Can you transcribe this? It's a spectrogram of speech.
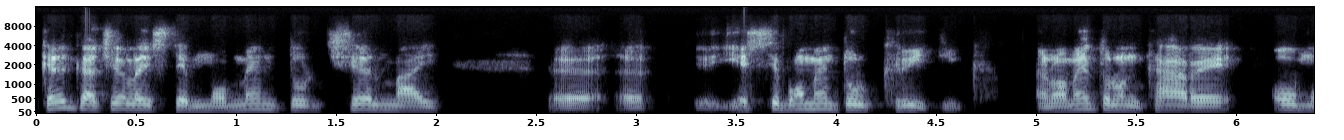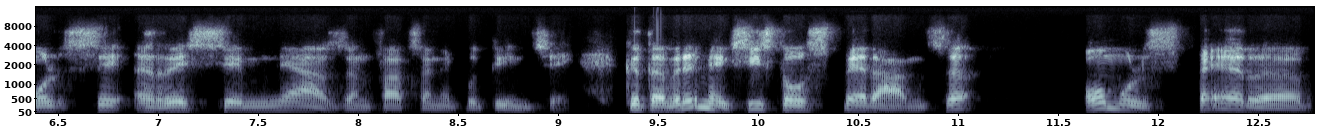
cred că acela este momentul cel mai. Uh, este momentul critic. În momentul în care omul se resemnează în fața neputinței. Câtă vreme există o speranță, omul speră,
